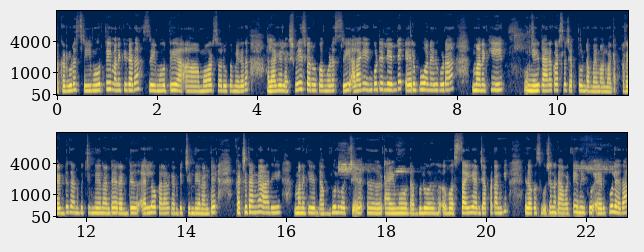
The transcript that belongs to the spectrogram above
అక్కడ కూడా శ్రీమూర్తి మనకి కదా శ్రీమూర్తి అమ్మవారి స్వరూపమే కదా. అలాగే లక్ష్మీ స్వరూపం కూడా స్త్రీ అలాగే ఇంకోటి ఏంటి అంటే ఎరుపు అనేది కూడా మనకి ఈ టారో కార్డ్స్లో చెప్తుంటాం మేము అనమాట రెడ్ కనిపించింది అని అంటే రెడ్ ఎల్లో కలర్ కనిపించింది అని అంటే ఖచ్చితంగా అది మనకి డబ్బులు వచ్చే టైము డబ్బులు వస్తాయి అని చెప్పడానికి ఇది ఒక సూచన కాబట్టి మీకు ఎరుపు లేదా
